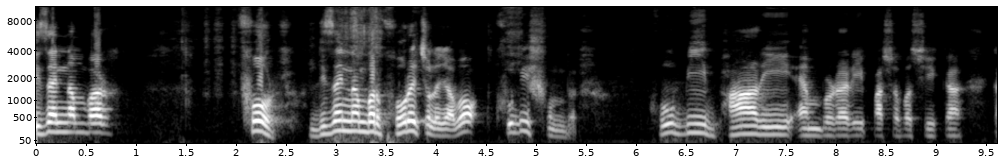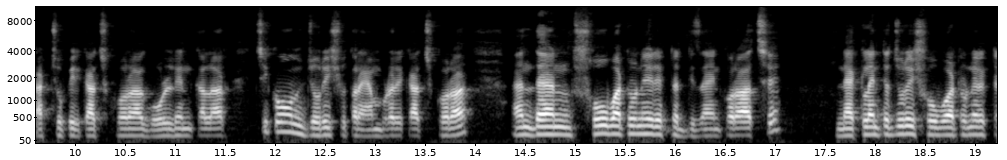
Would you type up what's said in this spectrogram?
design number four design number ফোরে চলে যাব। খুবই সুন্দর। খুবই ভারী এমব্রয়ডারি পাশাপাশি কাঠচুপির কাজ করা গোল্ডেন কালার চিকন জরি সুতার এমব্রয়ডারি কাজ করা। অ্যান্ড দেন শো বাটনের একটা ডিজাইন করা আছে। নেকলাইনটা জুড়ে শো বাটনের একটা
